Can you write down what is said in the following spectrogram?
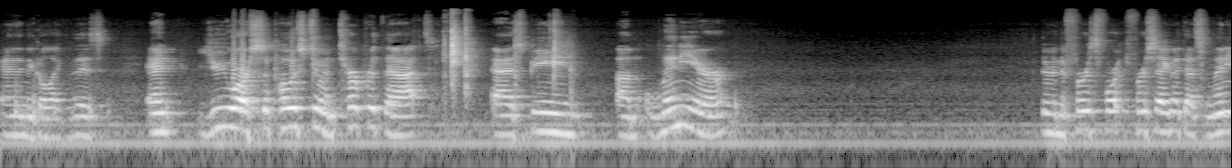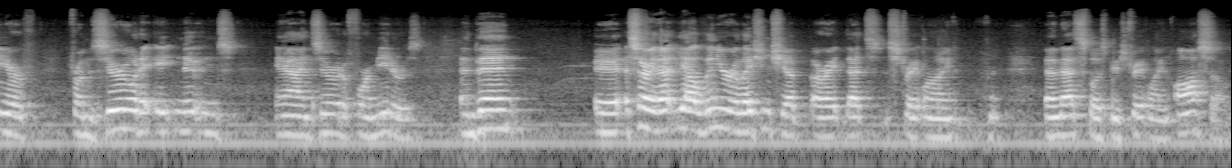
and then they go like this. And you are supposed to interpret that as being um, linear. During the first four, first segment, that's linear from zero to eight newtons and zero to four meters. And then uh, sorry, that yeah, linear relationship. All right, that's straight line, and that's supposed to be a straight line also.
